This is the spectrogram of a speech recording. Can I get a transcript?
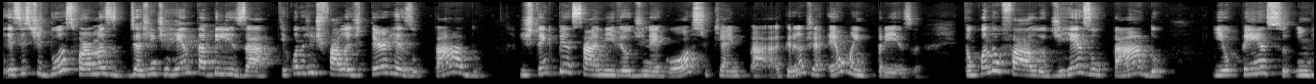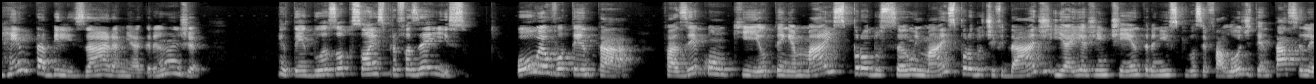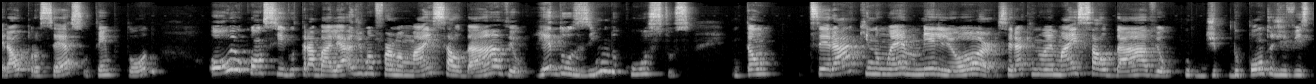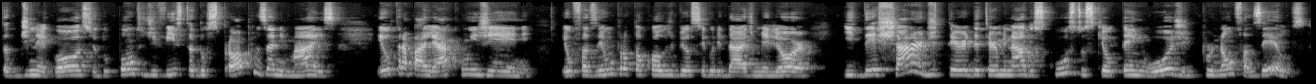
Existem duas formas de a gente rentabilizar, porque quando a gente fala de ter resultado, a gente tem que pensar a nível de negócio, que a, a granja é uma empresa. Então, quando eu falo de resultado e eu penso em rentabilizar a minha granja, eu tenho duas opções para fazer isso. Ou eu vou tentar fazer com que eu tenha mais produção e mais produtividade, e aí a gente entra nisso que você falou, de tentar acelerar o processo o tempo todo, ou eu consigo trabalhar de uma forma mais saudável, reduzindo custos. Então, será que não é melhor, será que não é mais saudável de, do ponto de vista de negócio, do ponto de vista dos próprios animais, eu trabalhar com higiene, eu fazer um protocolo de biosseguridade melhor e deixar de ter determinados custos que eu tenho hoje por não fazê-los?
